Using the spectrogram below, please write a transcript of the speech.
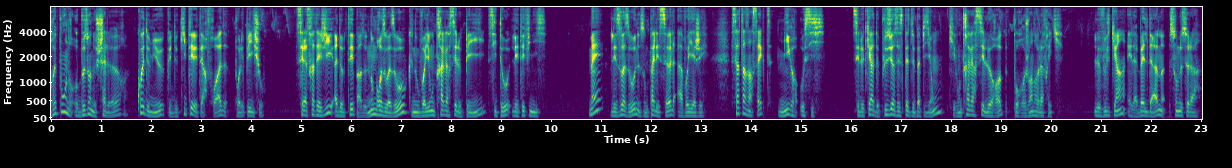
Pour répondre aux besoins de chaleur, quoi de mieux que de quitter les terres froides pour les pays chauds? C'est la stratégie adoptée par de nombreux oiseaux que nous voyons traverser le pays sitôt l'été fini. Mais les oiseaux ne sont pas les seuls à voyager. Certains insectes migrent aussi. C'est le cas de plusieurs espèces de papillons qui vont traverser l'Europe pour rejoindre l'Afrique. Le vulcain et la belle dame sont de cela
